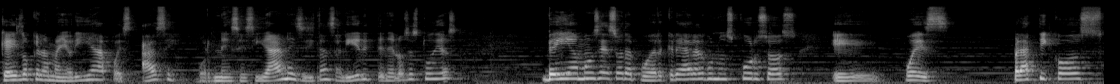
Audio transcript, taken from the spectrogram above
que es lo que la mayoría pues hace por necesidad, necesitan salir y tener los estudios. Veíamos eso de poder crear algunos cursos eh, pues prácticos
